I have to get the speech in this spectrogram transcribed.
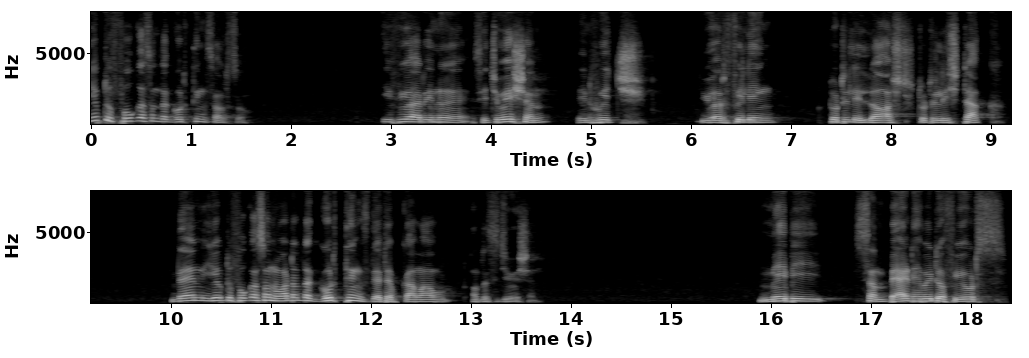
You have to focus on the good things also. If you are in a situation in which you are feeling totally lost totally stuck then you have to focus on what are the good things that have come out of the situation. Maybe some bad habit of yours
